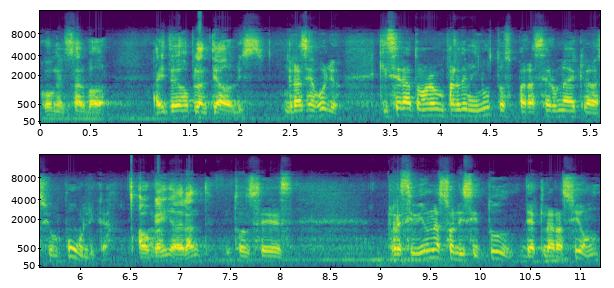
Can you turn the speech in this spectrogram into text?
con El Salvador. Ahí te dejo planteado, Luis. Gracias, Julio. Quisiera tomar un par de minutos para hacer una declaración pública. Ah, ok, adelante. Entonces, recibí una solicitud de aclaración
